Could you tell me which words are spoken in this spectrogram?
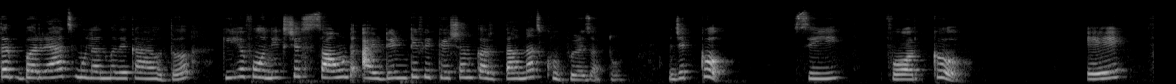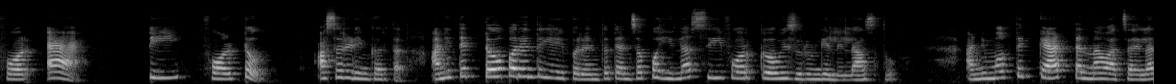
तर बऱ्याच मुलांमध्ये काय होतं की हे फोनिक्सचे साऊंड आयडेंटिफिकेशन करतानाच खूप वेळ जातो. म्हणजे क सी फॉर क ए फॉर ॲ टी फॉर ट. असं रिडिंग करतात. आणि ते ट पर्यंत येईपर्यंत त्यांचा पहिला सी फॉर क विसरून गेलेला असतो. आणि मग ते कॅट त्यांना वाचायला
